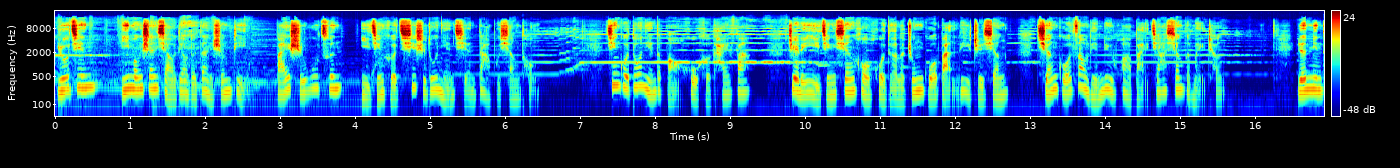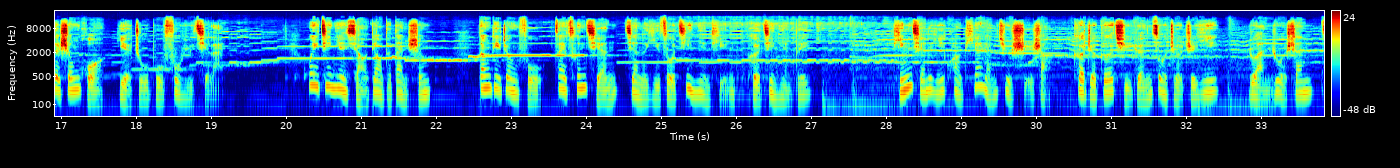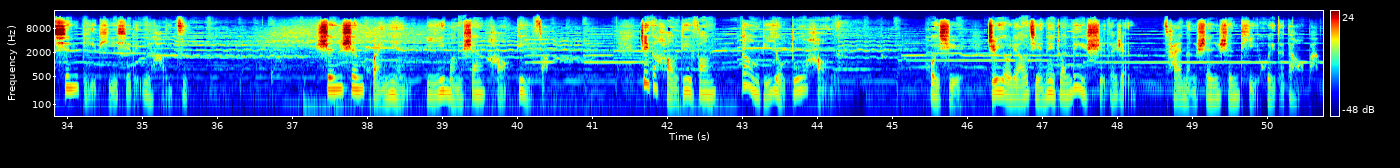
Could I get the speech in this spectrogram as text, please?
如今，沂蒙山小调的诞生地白石屋村已经和七十多年前大不相同。经过多年的保护和开发，这里已经先后获得了“中国板栗之乡”、“全国造林绿化百家乡”的美称，人民的生活也逐步富裕起来。为纪念小调的诞生，当地政府在村前建了一座纪念亭和纪念碑。亭前的一块天然巨石上，刻着歌曲原作者之一阮若山亲笔题写的一行字：“深深怀念沂蒙山好地方。”这个好地方到底有多好呢？或许只有了解那段历史的人，才能深深体会得到吧。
